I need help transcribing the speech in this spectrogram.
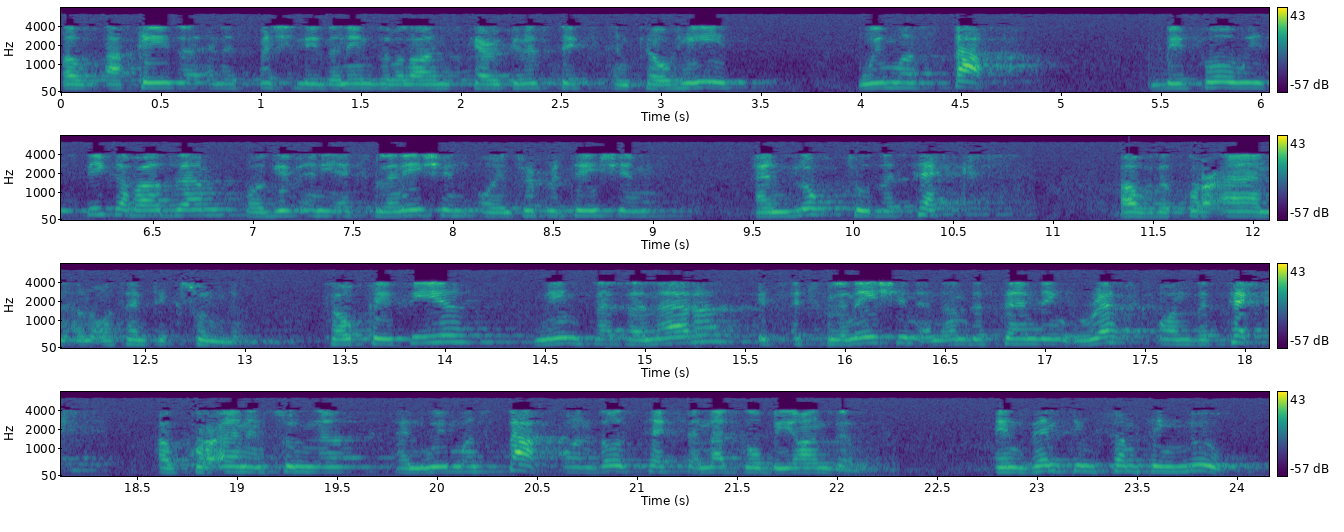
of aqidah and especially the names of Allah and His characteristics and tawheed, we must stop before we speak about them or give any explanation or interpretation and look to the text of the Quran and authentic Sunnah. Tawqifiyah means that the matter, its explanation and understanding rest on the text of Quran and Sunnah and we must stop on those texts and not go beyond them. Inventing something new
